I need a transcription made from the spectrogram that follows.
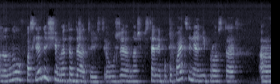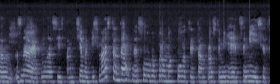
Э, ну, в последующем это да, то есть уже наши постоянные покупатели, они просто э, знают, у нас есть там тема письма стандартное слово промокод, и там просто меняется месяц.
